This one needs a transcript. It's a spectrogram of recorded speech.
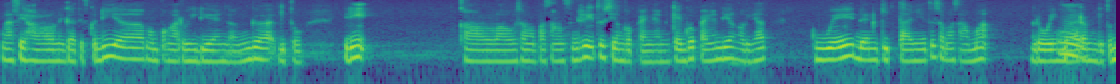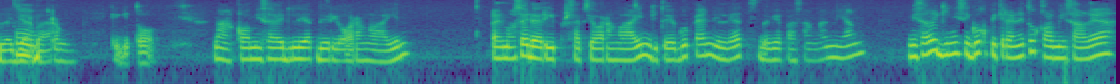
ngasih hal-hal negatif ke dia, mempengaruhi dia yang enggak enggak gitu. Jadi kalau sama pasangan sendiri itu sih yang gue pengen. Kayak gue pengen dia ngelihat gue dan kitanya itu sama-sama growing Hmm. bareng gitu, belajar Hmm. bareng kayak gitu. Nah kalau misalnya dilihat dari orang lain, dan maksudnya dari persepsi orang lain gitu ya, gue pengen dilihat sebagai pasangan yang misalnya gini sih gue kepikirannya tuh kalau misalnya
